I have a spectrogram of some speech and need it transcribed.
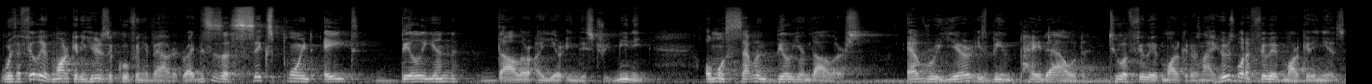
With affiliate marketing, here's the cool thing about it, right? This is a $6.8 billion a year industry, meaning almost $7 billion every year is being paid out to affiliate marketers. Now, here's what affiliate marketing is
